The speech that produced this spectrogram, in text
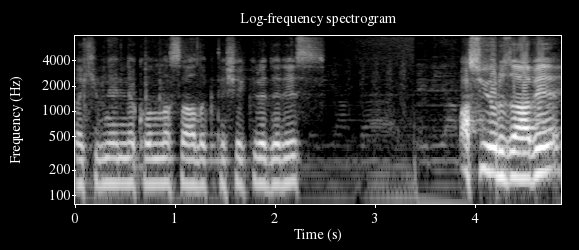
Rakibin eline koluna sağlık. Teşekkür ederiz. Basıyoruz abi.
